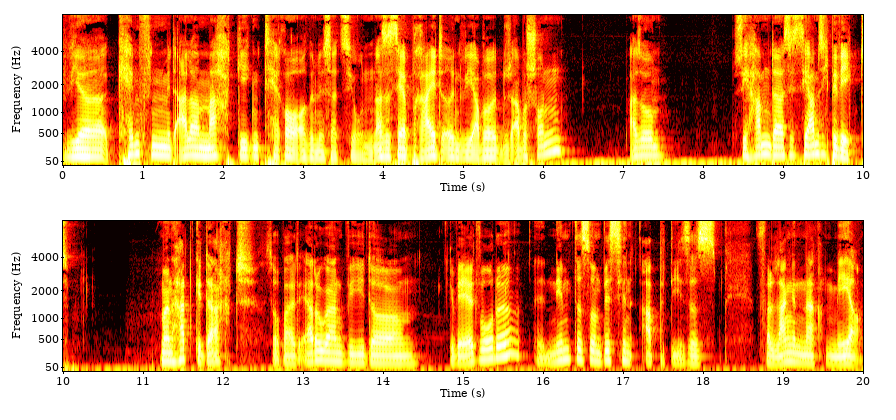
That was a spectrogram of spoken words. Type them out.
wir kämpfen mit aller Macht gegen Terrororganisationen. Also sehr breit irgendwie, aber, aber schon, also sie haben da, sie, sie haben sich bewegt. Man hat gedacht, sobald Erdogan wieder gewählt wurde, nimmt es so ein bisschen ab, dieses Verlangen nach mehr.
